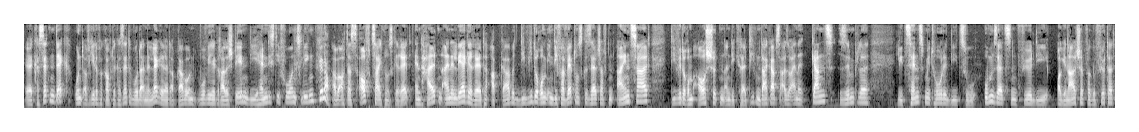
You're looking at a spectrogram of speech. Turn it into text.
äh, Kassettendeck und auf jede verkaufte Kassette wurde eine Lehrgerätabgabe und wo wir hier gerade stehen, die Handys, die vor uns liegen, genau. aber auch das Aufzeichnungsgerät enthalten eine Lehrgeräteabgabe, die wiederum in die Verwertungsgesellschaften einzahlt, die wiederum ausschütten an die Kreativen. Da gab es also eine ganz simple Lizenzmethode, die zu Umsätzen für die Originalschöpfer geführt hat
